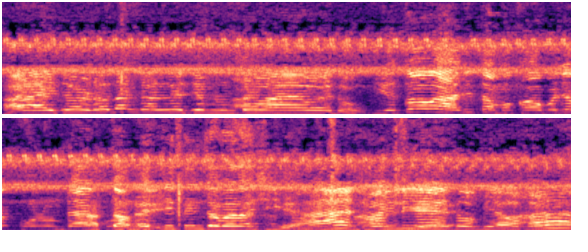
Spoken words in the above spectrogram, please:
હા આઈ જો અડો તા કાલે જેમ લૂંટાવા આયો હોય તો. એ તો આજે તમે ખબર પછી કોણ ઊંટા તમે જ જીતીને જવાના છીએ. હા જોઈ લઈએ તો બે હવે ખરા.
